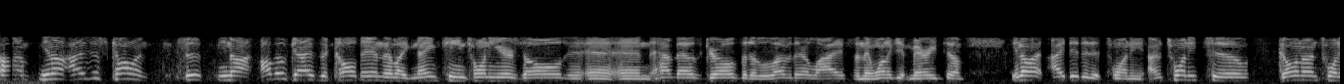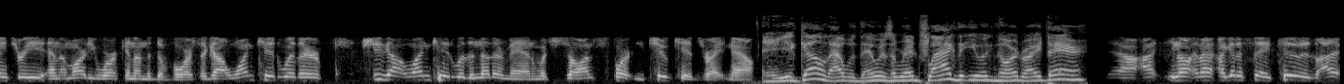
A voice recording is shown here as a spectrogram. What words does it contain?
um, you know, I was just calling. To, you know, all those guys that called in, they're like 19, 20 years old, and, and have those girls that are the love of their life, and they want to get married to them. You know what? I did it at 20. I'm 22, going on 23, and I'm already working on the divorce. I got one kid with her. She's got one kid with another man, which so I'm supporting two kids right now. There you go. That was There was a red flag that you ignored right there. Yeah, I you know, and I, I got to say too is I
